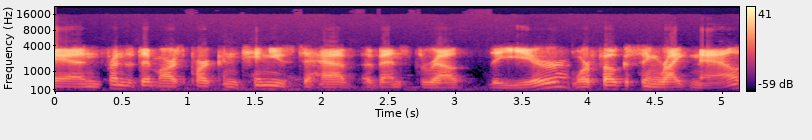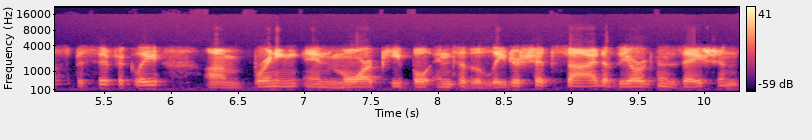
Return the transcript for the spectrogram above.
And Friends of Ditmars Park continues to have events throughout the year. We're focusing right now specifically on bringing in more people into the leadership side of the organization.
